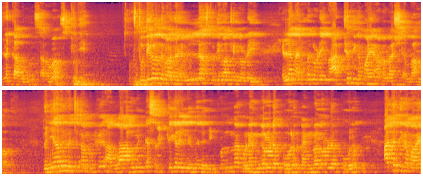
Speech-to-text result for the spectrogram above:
നിനക്കാകുന്നു സർവ സ്തുതി സ്തുതികൾ എന്ന് പറഞ്ഞ എല്ലാ സ്തുതിവാക്യങ്ങളുടെയും എല്ലാ നന്മകളുടെയും ആത്യന്തികമായ അവകാശി അള്ളാഹുവാകുന്നു ദുനിയാവിൽ വെച്ച് നമുക്ക് അള്ളാഹുവിന്റെ സൃഷ്ടികളിൽ നിന്ന് ലഭിക്കുന്ന ഗുണങ്ങളുടെ പോലും നന്മകളുടെ പോലും ആത്യന്തികമായ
